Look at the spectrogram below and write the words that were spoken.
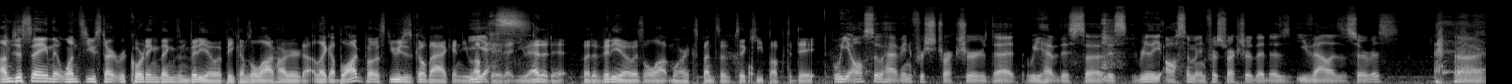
i'm just saying that once you start recording things in video it becomes a lot harder to like a blog post you just go back and you yes. update it and you edit it but a video is a lot more expensive to keep up to date. We also have infrastructure that we have this uh, this really awesome infrastructure that does eval as a service uh,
